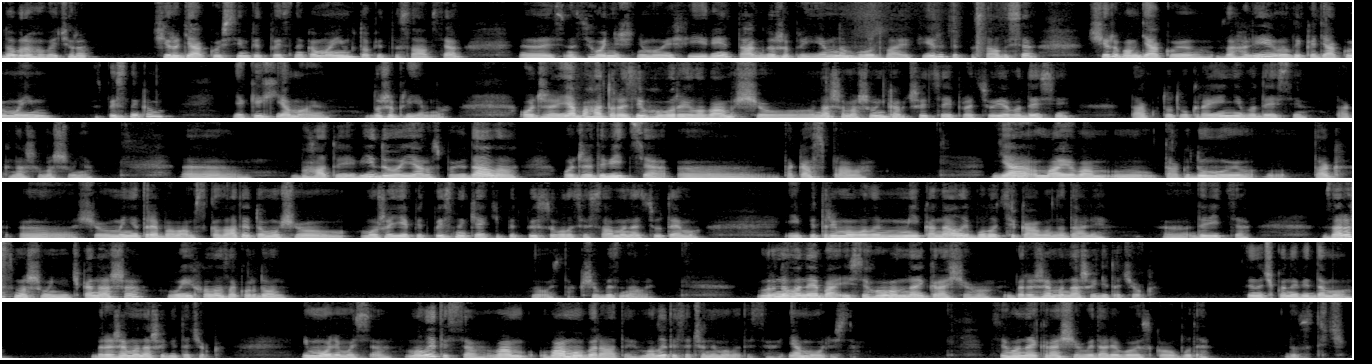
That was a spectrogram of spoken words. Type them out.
Доброго вечора. Щиро дякую всім підписникам моїм, хто підписався е, на сьогоднішньому ефірі. Так, дуже приємно. Було два ефіри, підписалися. Щиро вам дякую. Взагалі, велике дякую моїм підписникам, яких я маю. Дуже приємно. Отже, я багато разів говорила вам, що наша Машунька вчиться і працює в Одесі. Так, тут в Україні, в Одесі. Так, наша Машуня. Багато є відео, я розповідала. Отже, дивіться, е, така справа. Я маю вам, так, думаю, так, е, що мені треба вам сказати, тому що, може, є підписники, які підписувалися саме на цю тему і підтримували мій канал, і було цікаво надалі. Е, Дивіться, зараз Машунечка наша виїхала за кордон. Ну, ось так, щоб ви знали. Мирного неба і всього вам найкращого. Бережемо наших діточок. Синочку не віддамо. Бережемо наших діточок. І молимося. Молитися вам, вам обирати, молитися чи не молитися. Я молюся. Всього найкращого і далі обов'язково буде. До зустрічі.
